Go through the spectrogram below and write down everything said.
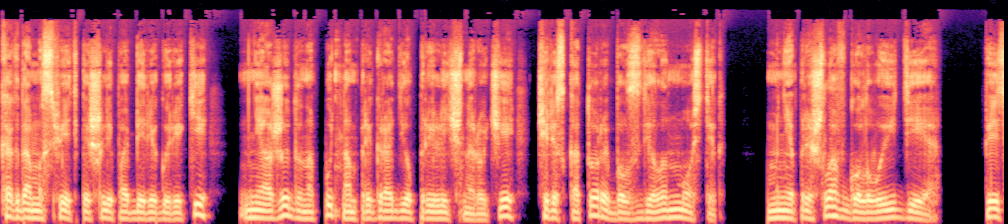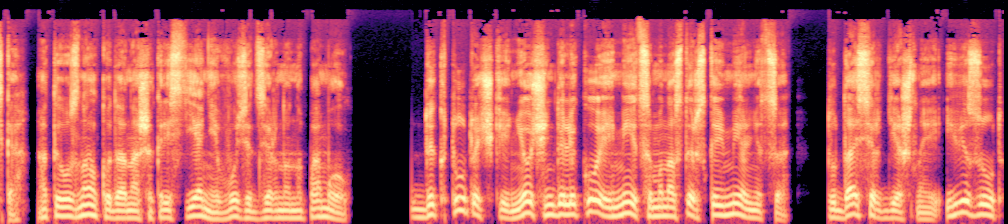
Когда мы с Федькой шли по берегу реки, Неожиданно путь нам преградил приличный ручей, через который был сделан мостик. Мне пришла в голову идея. «Петька, а ты узнал, куда наши крестьяне возят зерно на помол?» «Да к туточки, не очень далеко имеется монастырская мельница. Туда сердешные и везут».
